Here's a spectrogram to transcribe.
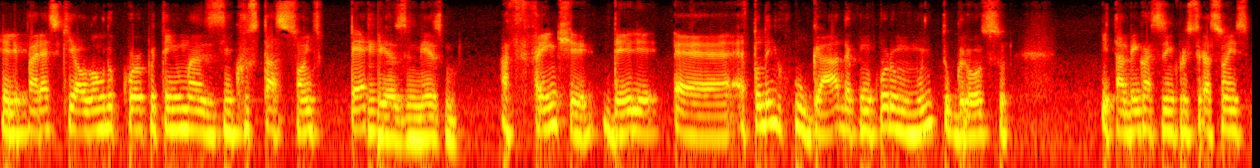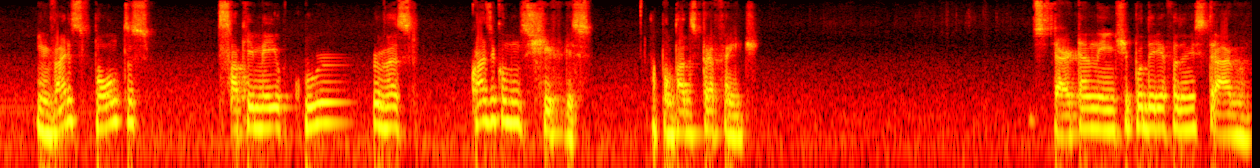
Ele parece que ao longo do corpo tem umas incrustações pétreas mesmo. A frente dele é, é toda enrugada, com um couro muito grosso. E também com essas incrustações em vários pontos, só que meio curvas quase como uns chifres apontados para frente. Certamente poderia fazer um estrago.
